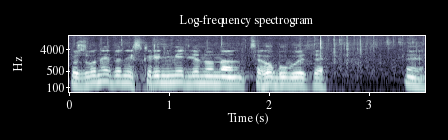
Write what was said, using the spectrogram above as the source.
Позвони до них скоріше немедленно на цього бубуйте. Е,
